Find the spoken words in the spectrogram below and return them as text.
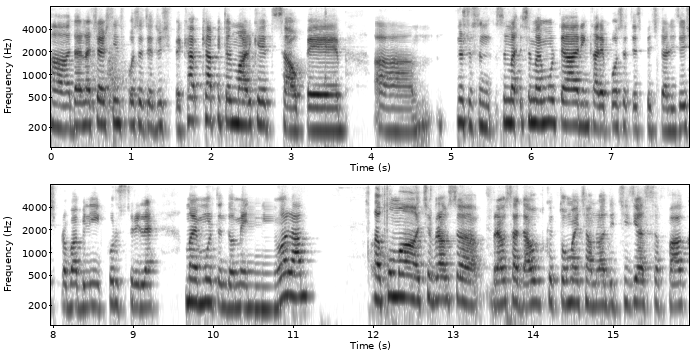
uh, dar în același timp poți să te duci pe capital market sau pe, uh, nu știu, sunt, sunt, mai, sunt mai multe ari în care poți să te specializezi și probabil cursurile mai mult în domeniul ăla. Acum, ce vreau să, vreau să adaug, că tocmai ce am luat decizia să fac,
